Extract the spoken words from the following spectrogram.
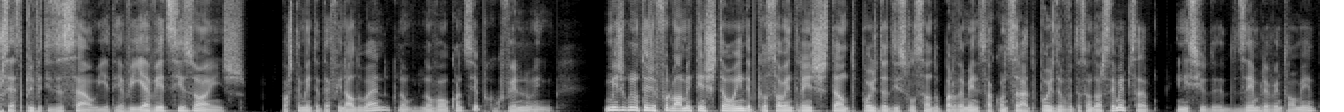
processo de privatização e havia haver decisões, supostamente até final do ano, que não, não vão acontecer, porque o governo, mesmo que não esteja formalmente em gestão ainda, porque ele só entra em gestão depois da dissolução do Parlamento, só acontecerá depois da votação do orçamento, será início de dezembro, eventualmente.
